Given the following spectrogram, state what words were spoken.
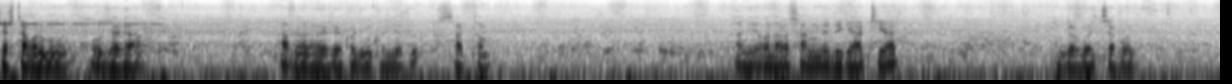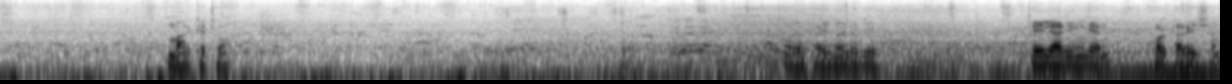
চেষ্টা করব ও জায়গা আপনারা রেকর্ডিং করিয়ে ছাড়তাম। আমি এখন আরও সামনের দিকে আটটি আর চ্যাপল মার্কেটও নইল কি টেইলারিং অ্যান্ড অল্টারেশন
